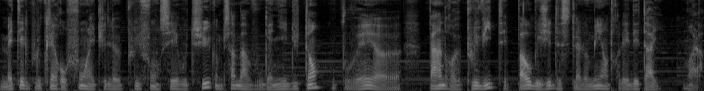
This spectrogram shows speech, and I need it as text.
mettez le plus clair au fond et puis le plus foncé au-dessus, comme ça ben, vous gagnez du temps. Vous pouvez peindre plus vite et pas obligé de slalomer entre les détails. Voilà.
